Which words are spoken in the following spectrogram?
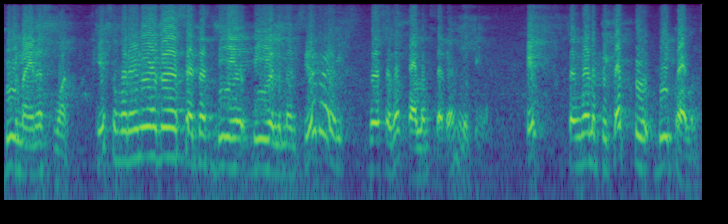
B minus 1. Okay, so for any other set of B, B elements here, those are the columns that I'm looking at. Okay, so I'm going to pick up two B columns.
